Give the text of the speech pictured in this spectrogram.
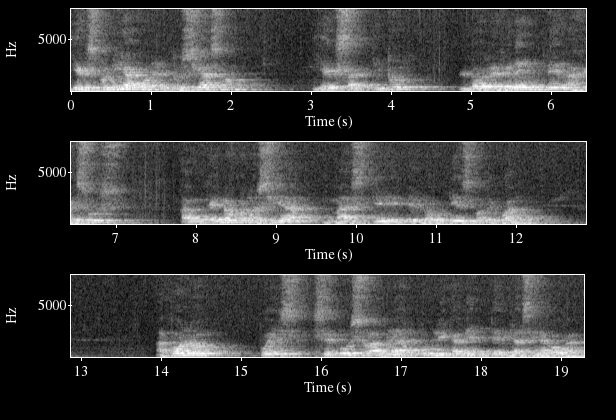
y exponía con entusiasmo y exactitud lo referente a Jesús, aunque no conocía más que el bautismo de Juan. Apolo, pues, se puso a hablar públicamente en la sinagoga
